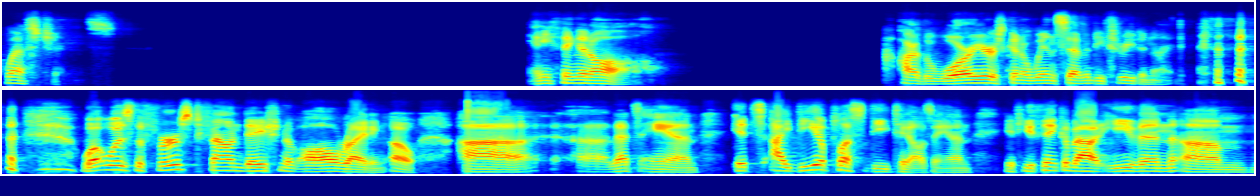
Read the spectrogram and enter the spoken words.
Questions? Anything at all? Are the Warriors going to win 73 tonight? what was the first foundation of all writing? Oh, uh, uh, that's Anne. It's idea plus details, Anne. If you think about even um,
